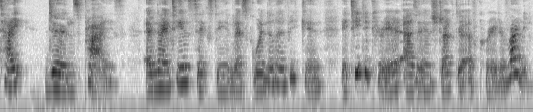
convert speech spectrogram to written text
Tietjens Prize. In 1960, Miss Gwendolyn began a teaching career as an instructor of creative writing.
